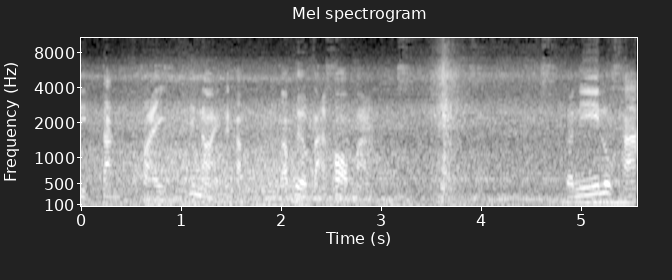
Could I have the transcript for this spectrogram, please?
ติดตั้งไฟนิดหน่อยนะครับแล้วเพิ่มฝาครอบมาตอนนี้ลูกค้า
